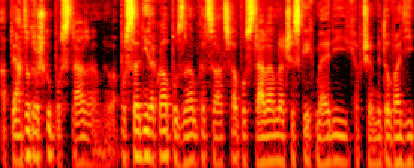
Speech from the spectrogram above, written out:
A já to trošku postrádám. Jo. A poslední taková poznámka, co já třeba postrádám na českých médiích a v čem mi to vadí,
